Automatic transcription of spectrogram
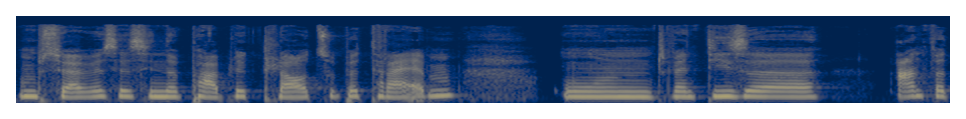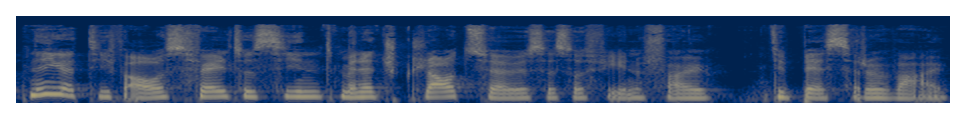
um Services in der Public Cloud zu betreiben? Und wenn diese Antwort negativ ausfällt, so sind Managed Cloud Services auf jeden Fall die bessere Wahl.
